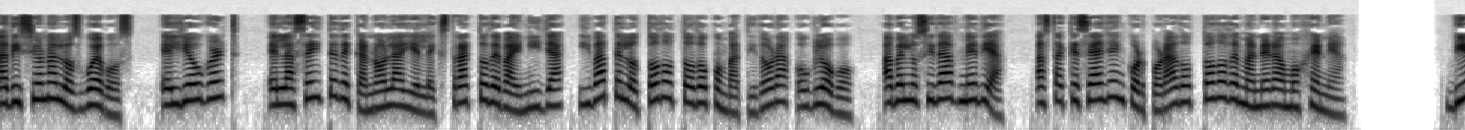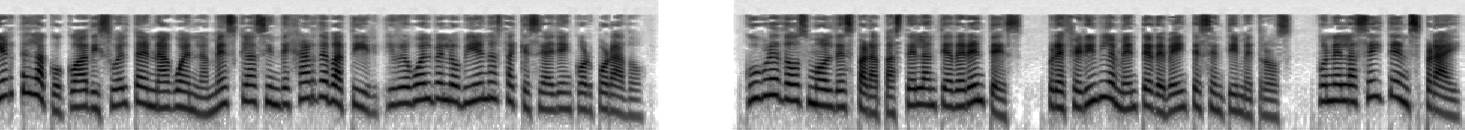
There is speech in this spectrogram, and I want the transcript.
Adiciona los huevos, el yogurt, el aceite de canola y el extracto de vainilla, y bátelo todo todo con batidora o globo, a velocidad media, hasta que se haya incorporado todo de manera homogénea. Vierte la cocoa disuelta en agua en la mezcla sin dejar de batir y revuélvelo bien hasta que se haya incorporado. Cubre dos moldes para pastel antiadherentes, preferiblemente de 20 centímetros, con el aceite en spray,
